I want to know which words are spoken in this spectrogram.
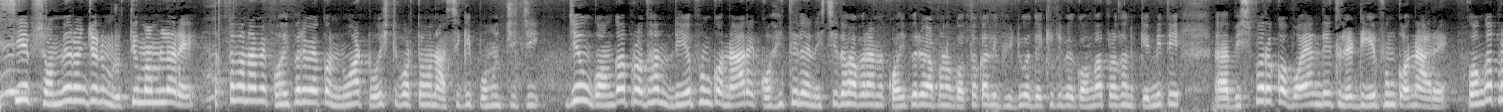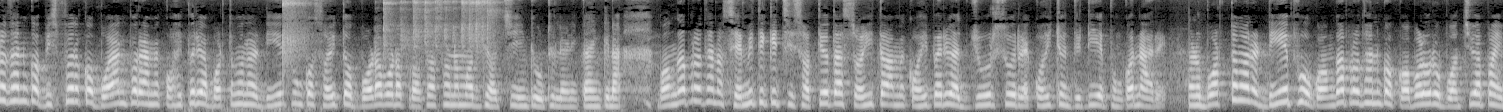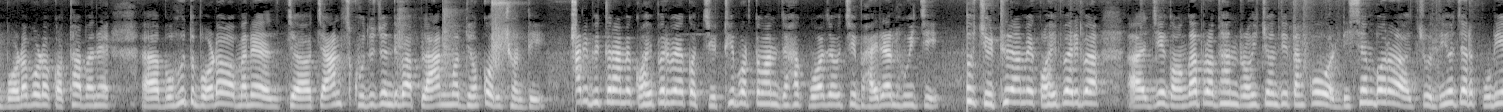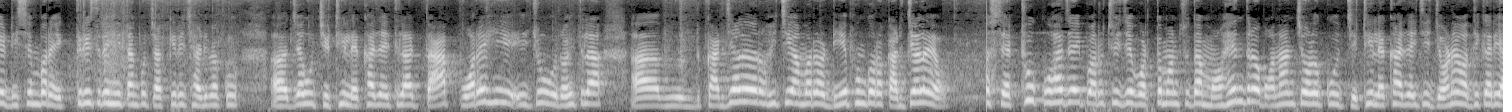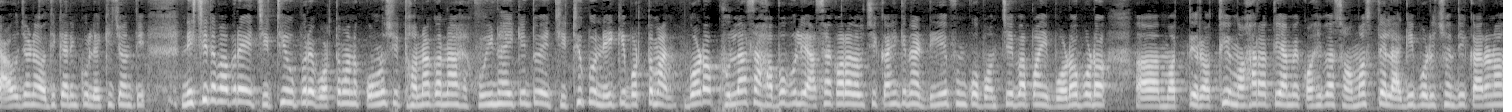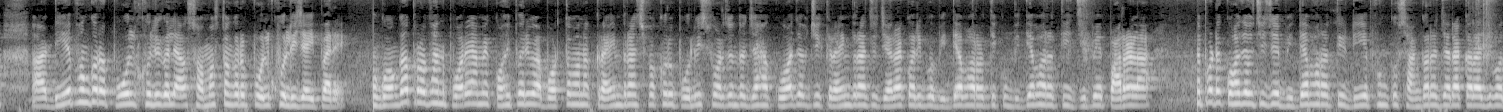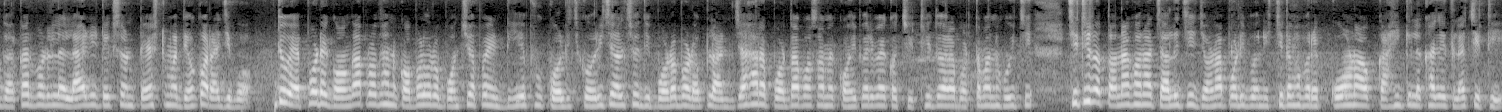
ACF Soumyaranjan ମୃତ୍ୟୁ ମାମଲାରେ ବର୍ତ୍ତମାନ ଆମେ କହିପାରିବା ଏକ ନୂଆ ଟୁଇଷ୍ଟ ବର୍ତ୍ତମାନ ଆସିକି ପହଞ୍ଚିଛି। ଯେଉଁ ଗଙ୍ଗା ପ୍ରଧାନ ଡିଏଫ୍ଓଙ୍କ ନାଁରେ କହିଥିଲେ ନିଶ୍ଚିତ ଭାବରେ ଆମେ କହିପାରିବା ଆପଣ ଗତକାଲି ଭିଡ଼ିଓ ଦେଖିଥିବେ ଗଙ୍ଗା ପ୍ରଧାନ କେମିତି ବିସ୍ଫୋରକ ବୟାନ ଦେଇଥିଲେ ଡିଏଫ୍ଓଙ୍କ ନାଁରେ। ଗଙ୍ଗା ପ୍ରଧାନଙ୍କ ବିସ୍ଫୋରକ ବୟାନ ପରେ ଆମେ କହିପାରିବା ବର୍ତ୍ତମାନ ଡିଏଫ୍ଓଙ୍କ ସହିତ ବଡ଼ ବଡ଼ ପ୍ରଶାସନ ମଧ୍ୟ ଚିଙ୍କି ଉଠିଲେଣି। କାହିଁକିନା ଗଙ୍ଗା ପ୍ରଧାନ ସେମିତି କିଛି ସତ୍ୟତା ସହିତ ଆମେ କହିପାରିବା ଜୋରସୋରରେ କହିଛନ୍ତି ଡିଏଫ୍ଓଙ୍କ ନାଁରେ। ତେଣୁ ବର୍ତ୍ତମାନ ଡିଏଫ୍ଓ ଗଙ୍ଗା ପ୍ରଧାନଙ୍କ କବଳରୁ ବଞ୍ଚିବା ପାଇଁ ବଡ଼ ବଡ଼ କଥା ମାନେ ବହୁତ ବଡ଼ ମାନେ ଚାନ୍ସ ଖୋଜୁଛନ୍ତି ବା ପ୍ଲାନ୍ ମଧ୍ୟ କରୁଛନ୍ତି। ତାରି ଭିତରେ ଆମେ କହିପାରିବା ଏକ ଚିଠି ବର୍ତ୍ତମାନ ଯାହା କୁହାଯାଉଛି ଭାଇରାଲ ହୋଇଛି। ଚିଠିରେ ଆମେ କହିପାରିବା ଯିଏ ଗଙ୍ଗା ପ୍ରଧାନ ରହିଛନ୍ତି ତାଙ୍କୁ ଡିସେମ୍ବର ଦୁଇ ହଜାର କୋଡ଼ିଏ ଡିସେମ୍ବର ଏକତିରିଶରେ ହିଁ ତାଙ୍କୁ ଚାକିରି ଛାଡ଼ିବାକୁ ଯେଉଁ ଚିଠି ଲେଖାଯାଇଥିଲା ତାପରେ ହିଁ ଏଇ ଯେଉଁ ରହିଥିଲା କାର୍ଯ୍ୟାଳୟ ରହିଛି ଆମର ଡିଏଫ୍ଓଙ୍କର କାର୍ଯ୍ୟାଳୟ। ସେଠୁ କୁହାଯାଇ ପାରୁଛି ଯେ ବର୍ତ୍ତମାନ ସୁଦ୍ଧା ମହେନ୍ଦ୍ର ବନାଞ୍ଚଳକୁ ଚିଠି ଲେଖାଯାଇଛି। ଜଣେ ଅଧିକାରୀ ଆଉ ଜଣେ ଅଧିକାରୀଙ୍କୁ ଲେଖିଛନ୍ତି। ନିଶ୍ଚିତ ଭାବରେ ଏ ଚିଠି ଉପରେ ବର୍ତ୍ତମାନ କୌଣସି ଥନାଗନା ହୋଇନାହିଁ କିନ୍ତୁ ଏ ଚିଠିକୁ ନେଇକି ବର୍ତ୍ତମାନ ବଡ଼ ଖୁଲାସା ହେବ ବୋଲି ଆଶା କରାଯାଉଛି। କାହିଁକିନା ଡିଏଫ୍ଙ୍କୁ ବଞ୍ଚାଇବା ପାଇଁ ବଡ଼ ବଡ଼ ରଥି ମହାରଥୀ ଆମେ କହିବା ସମସ୍ତେ ଲାଗି ପଡ଼ିଛନ୍ତି କାରଣ ଡିଏଫ୍ଙ୍କର ପୋଲ୍ ଖୋଲିଗଲେ ଆଉ ସମସ୍ତଙ୍କର ପୋଲ୍ ଖୋଲି ଯାଇପାରେ ଗଙ୍ଗା ପ୍ରଧାନ ପରେ ଆମେ କହିପାରିବା ବର୍ତ୍ତମାନ କ୍ରାଇମବ୍ରାଞ୍ଚ ପାଖରୁ ପୋଲିସ ପର୍ଯ୍ୟନ୍ତ ଯାହା କୁହାଯାଉଛି କ୍ରାଇମବ୍ରାଞ୍ଚ ଜେରା କରିବ ବିଦ୍ୟାଭାରତୀକୁ ବିଦ୍ୟାଭାରତୀ ଯିବେ ପାରଳା। ସେପଟେ କୁହାଯାଉଛି ଯେ ବିଦ୍ୟାଭାରତୀ ଡିଏଫ୍ଙ୍କୁ ସାଙ୍ଗରେ ଜେରା କରାଯିବ ଦରକାର ପଡ଼ିଲେ ଲାଇ ଡିଟେକ୍ସନ ଟେଷ୍ଟ ମଧ୍ୟ କରାଯିବ। କିନ୍ତୁ ଏପଟେ ଗଙ୍ଗା ପ୍ରଧାନ କବଳରୁ ବଞ୍ଚିବା ପାଇଁ ଡିଏଫ୍ କରିଚାଲିଛନ୍ତି ବଡ଼ ବଡ଼ ପ୍ଲାନ୍ ଯାହାର ପର୍ଦ୍ଦାଫାଶ ଆମେ କହିପାରିବା ଏକ ଚିଠି ଦ୍ୱାରା ବର୍ତ୍ତମାନ ହୋଇଛି। ଚିଠିର ତନାଘନା ଚାଲିଛି ଜଣାପଡ଼ିବ ନିଶ୍ଚିତ ଭାବରେ କ'ଣ ଆଉ କାହିଁକି ଲେଖାଯାଇଥିଲା ଚିଠି।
